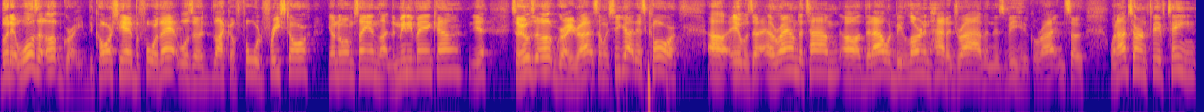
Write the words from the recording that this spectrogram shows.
But it was an upgrade. The car she had before that was a like a Ford Freestar. Y'all know what I'm saying? Like the minivan kind. Yeah. So it was an upgrade, right? So when she got this car, uh, it was around the time uh, that I would be learning how to drive in this vehicle, right? And so when I turned 15,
